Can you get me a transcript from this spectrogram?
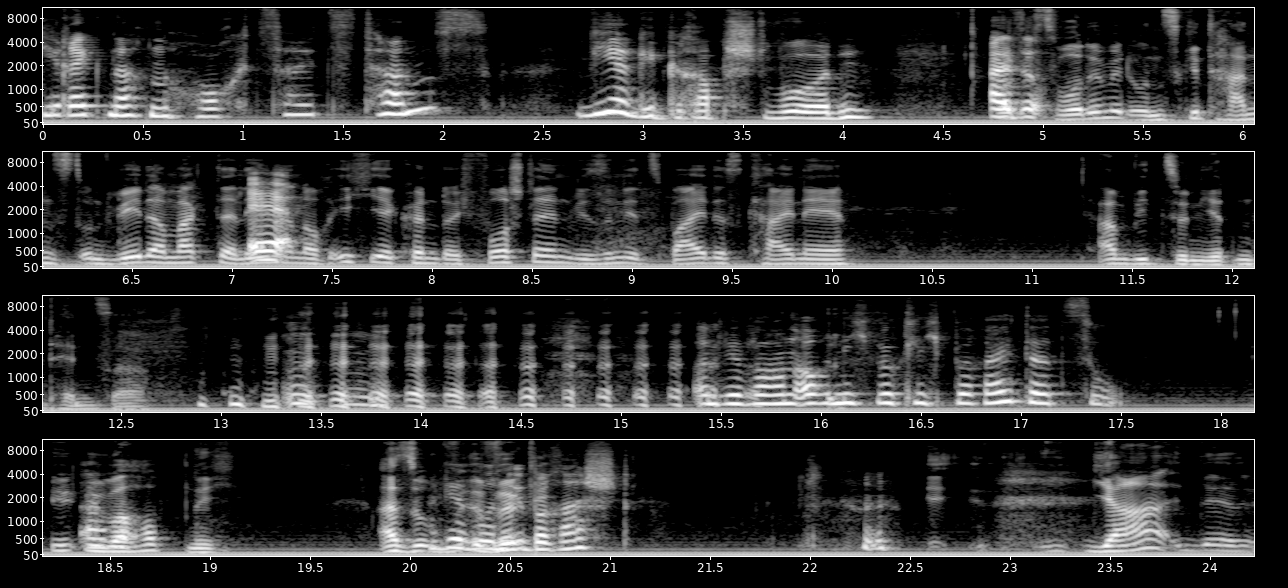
direkt nach einem Hochzeitstanz wir gegrapscht wurden. Also, es wurde mit uns getanzt und weder Magdalena Äh. noch ich, ihr könnt euch vorstellen, wir sind jetzt beides keine ambitionierten Tänzer. und wir waren auch nicht wirklich bereit dazu. Ü Aber- überhaupt nicht. Also Wir wurden wirklich, überrascht. ja, äh,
